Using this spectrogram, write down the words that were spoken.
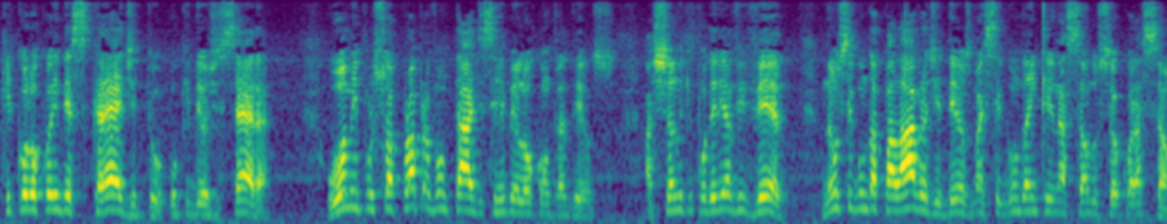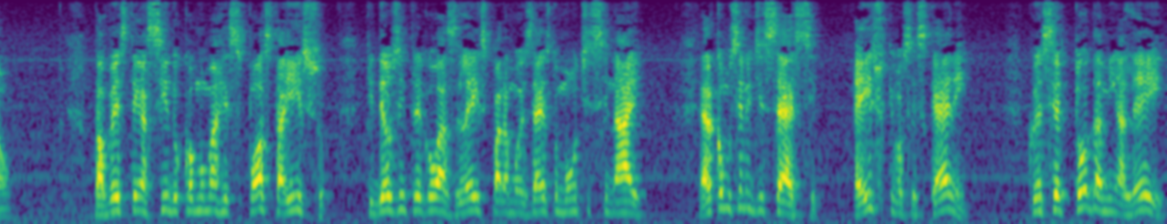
que colocou em descrédito o que Deus dissera, o homem, por sua própria vontade, se rebelou contra Deus, achando que poderia viver não segundo a palavra de Deus, mas segundo a inclinação do seu coração. Talvez tenha sido como uma resposta a isso que Deus entregou as leis para Moisés no Monte Sinai. Era como se ele dissesse: É isso que vocês querem? Conhecer toda a minha lei,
